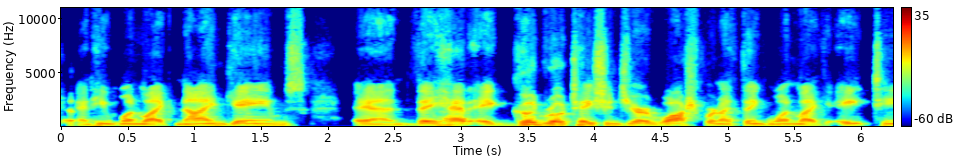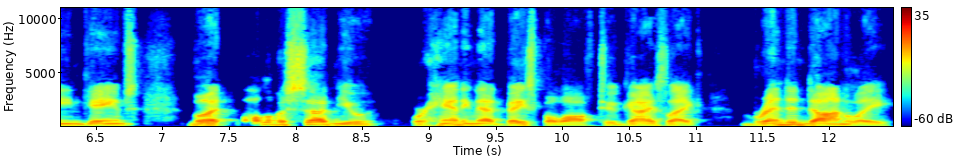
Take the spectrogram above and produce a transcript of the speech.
yep. and he won like nine games. And they had a good rotation. Jarrod Washburn, I think, won like 18 games. But yep. all of a sudden, you were handing that baseball off to guys like Brendan Donnelly,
